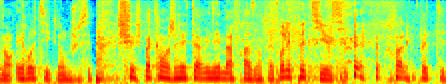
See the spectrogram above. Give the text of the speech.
non érotiques donc je sais pas je sais pas comment j'allais terminer ma phrase en fait Pour les petits aussi. pour les petits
